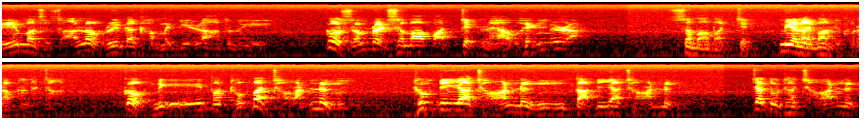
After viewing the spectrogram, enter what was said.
นี้มาศึกษาเล่าเรื่องกับคำไม่กีฬาตรีก็สำเร็จสมาบัติเจ็ดแล้วเห็นไหมล่ะ สมาบัติเจ็ดมีอะไรบ้างหรือขอรับท่านอาจารย์ ก็มีปฐมฌานหนึ่งทุติยฌานหนึ่งตติยฌานหนึ่งจตุทฌานหนึ่ง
